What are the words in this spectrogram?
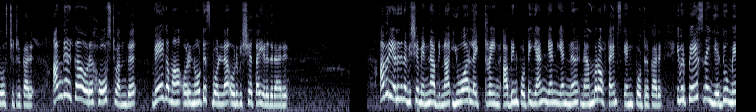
யோசிச்சுட்ருக்காரு அங்கே இருக்க ஒரு ஹோஸ்ட் வந்து வேகமாக ஒரு நோட்டீஸ் போர்டில் ஒரு விஷயத்தை எழுதுறாரு. அவர் எழுதின விஷயம் என்ன அப்படின்னா யூ ஆர் லைக் ட்ரெயின் அப்படின்னு போட்டு n n n number of times n போட்டிருக்காரு. இவர் பேசின எதுவுமே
